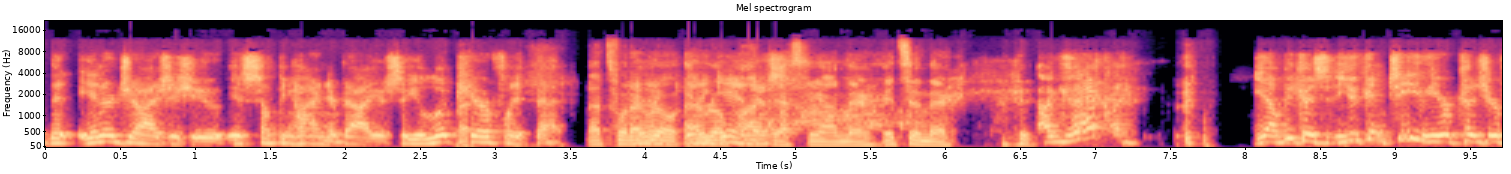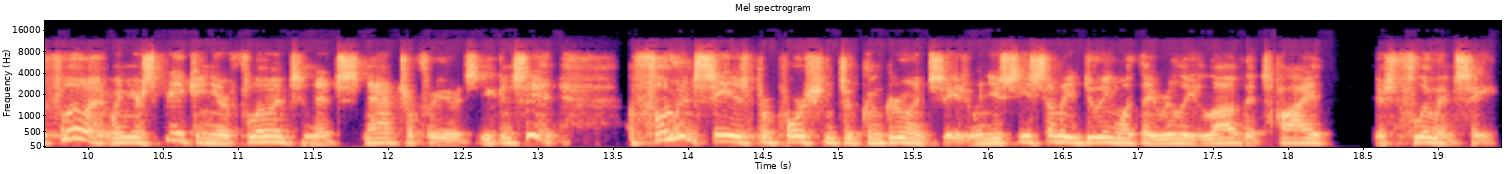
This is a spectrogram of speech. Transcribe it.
that energizes you is something high in your value. So you look carefully at that. That's what and I wrote. I wrote again, podcasting on there. It's in there. exactly. Yeah, because you can see you're because you're fluent when you're speaking. You're fluent, and it's natural for you. It's, you can see it. A fluency is proportional to congruency. When you see somebody doing what they really love, that's high. There's fluency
